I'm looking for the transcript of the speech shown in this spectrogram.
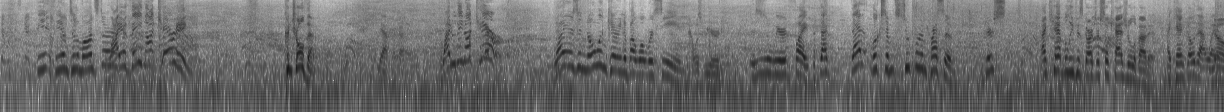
Can we reschedule Feed, some feed him to the monster. Why are they not caring? Control them. Yeah. Okay. Why do they not care? Why isn't no one caring about what we're seeing? That was weird. This is a weird fight, but that that looks super impressive. There's. I can't believe his guards are so casual about it. I can't go that way. No,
